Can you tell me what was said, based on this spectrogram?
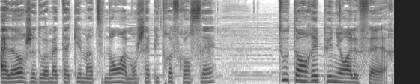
Alors je dois m'attaquer maintenant à mon chapitre français, tout en répugnant à le faire.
